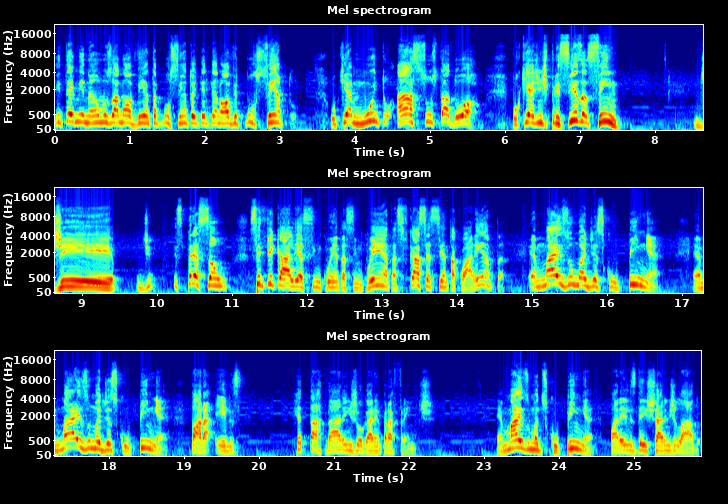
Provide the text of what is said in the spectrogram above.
e terminamos a 90%, 89%. O que é muito assustador. Porque a gente precisa sim de, de expressão. Se ficar ali a 50-50, se ficar 60-40, é mais uma desculpinha. É mais uma desculpinha para eles retardarem e jogarem para frente. É mais uma desculpinha para eles deixarem de lado.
